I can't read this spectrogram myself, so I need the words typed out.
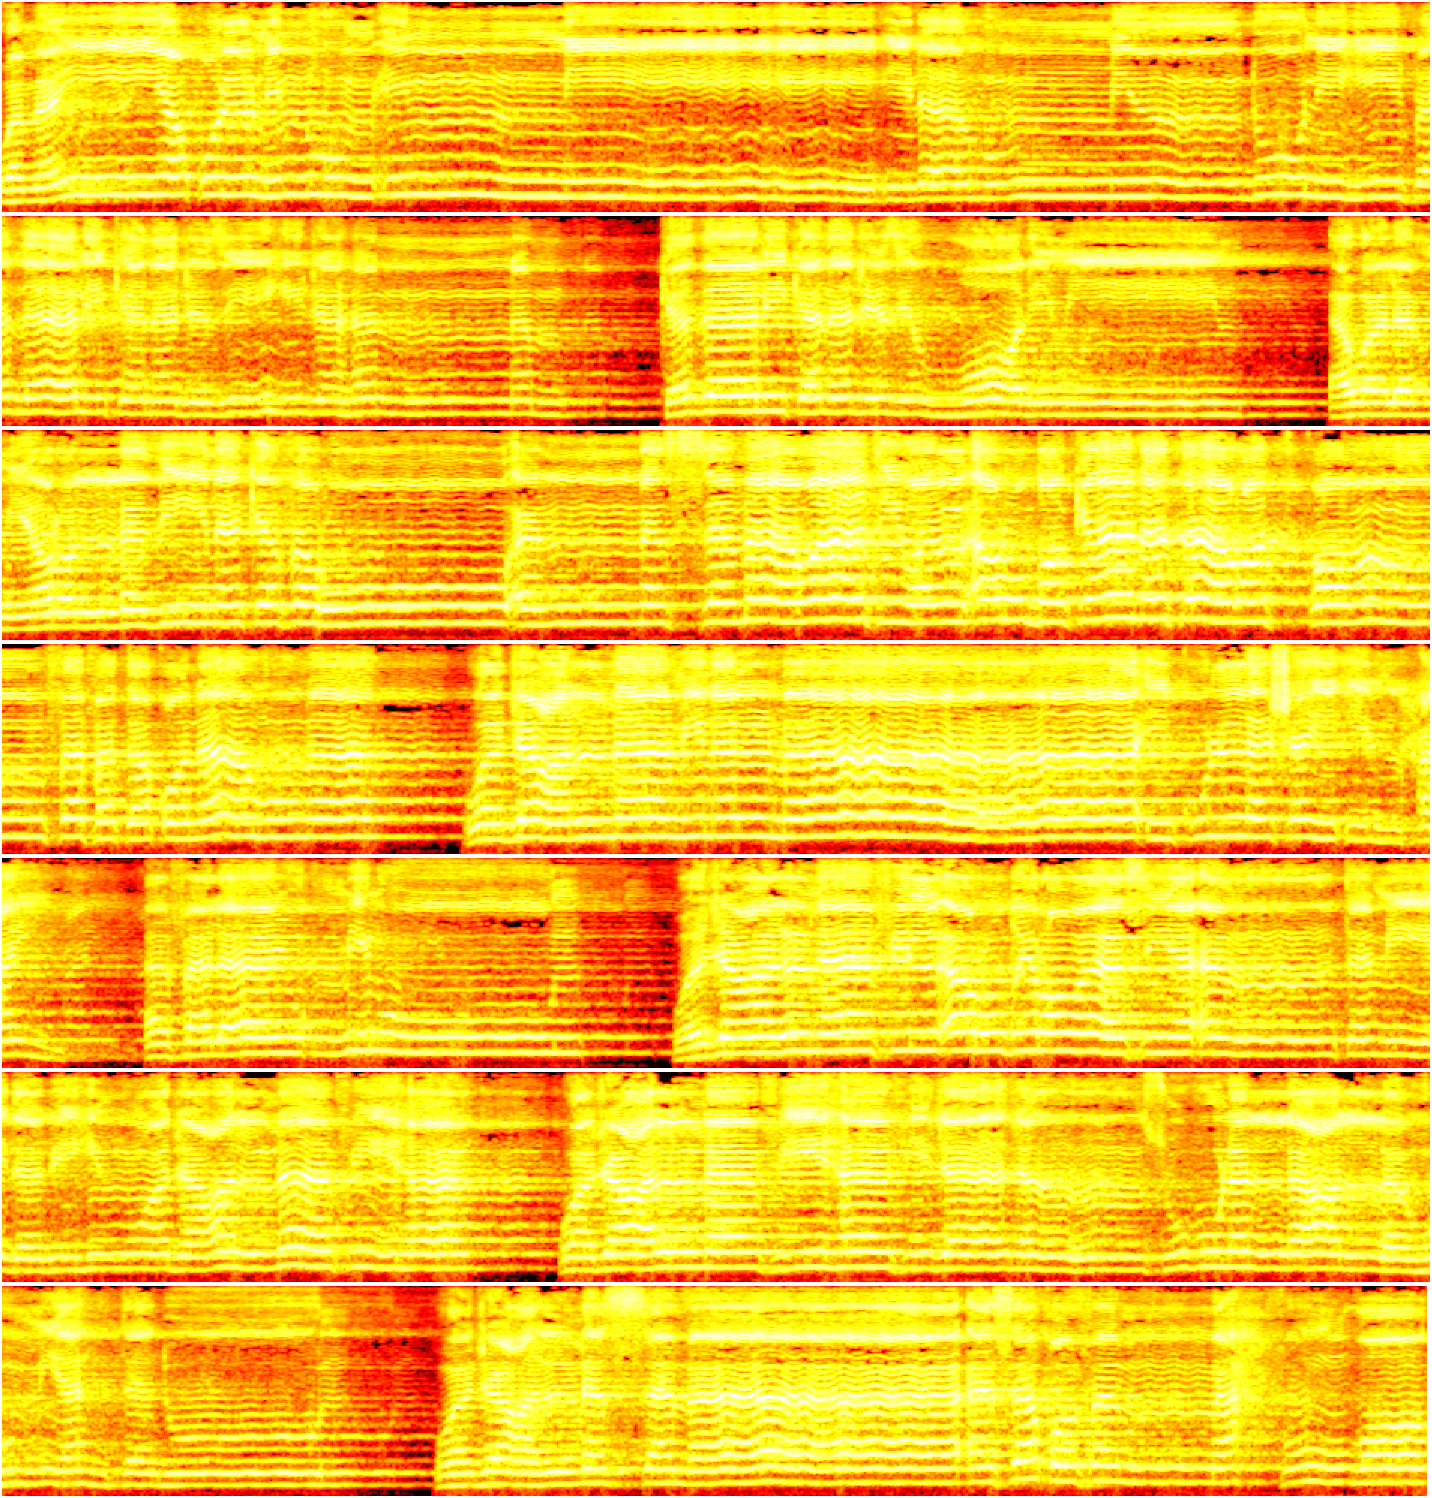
ومن يقل منهم إني إله من دونه فذلك نجزيه جهنم كذلك نجزي الظالمين أولم ير الذين كفروا أن السماوات والأرض كانتا رتقا ففتقناهما وجعلنا من الماء كل شيء حي أفلا يؤمنون وجعلنا في الأرض رواسي أن تميد بهم وجعلنا فيها وجعلنا فيها فجاجا سبلا لعلهم يهتدون. وجعلنا السماء سقفا محفوظا.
